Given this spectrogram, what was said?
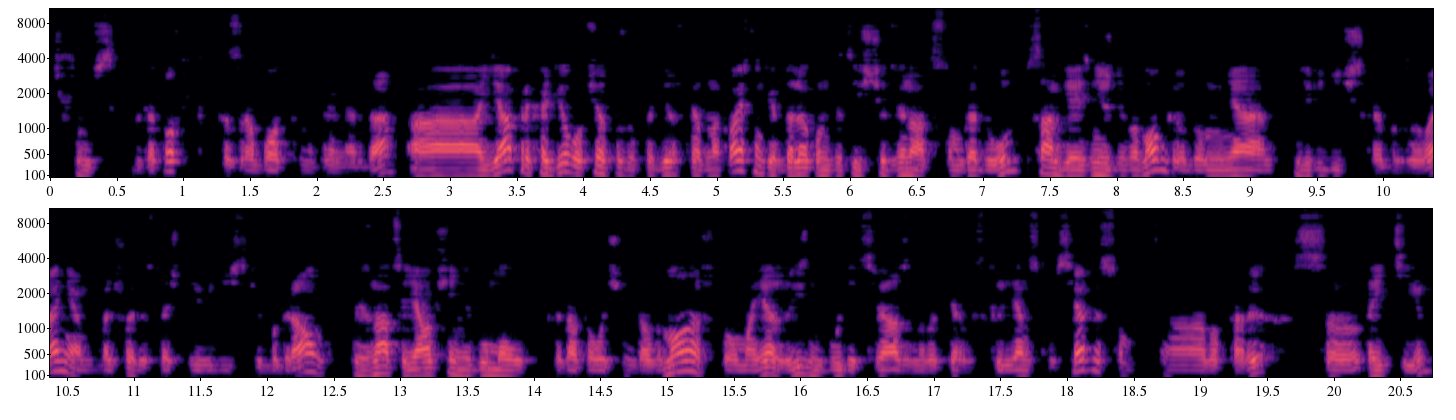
технической подготовки, как разработка, например, да. А я приходил вообще в службу поддержки одноклассники в далеком 2012 году. Сам я из Нижнего Новгорода, у меня юридическое образование, большой достаточно юридический бэкграунд. Признаться, я вообще не думал когда-то очень давно, что моя жизнь будет связана, во-первых, с клиентским сервисом, а во-вторых, с IT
